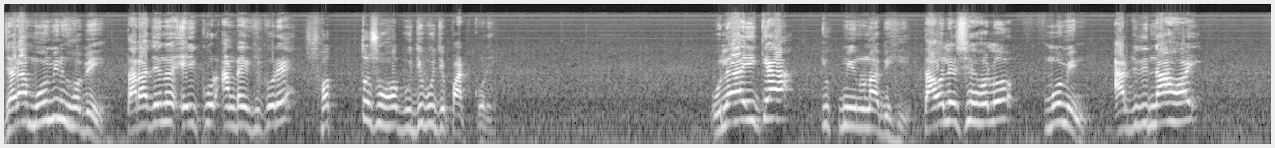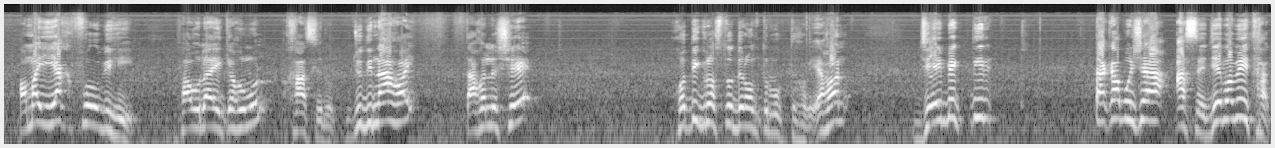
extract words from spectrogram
যারা মমিন হবে, তারা যেন এই কোর কোরআনটাকে কী করে? সত্যসহ বুঝে বুঝে পাঠ করে। উলাইকা ইউকমিনুনা বিহি। তাহলে সে হলো মমিন। আর যদি না হয়, অমাই ইয়াকফর বিহি ফাউলাই কাহুমুল খাসিরুন। যদি না হয়, তাহলে সে ক্ষতিগ্রস্তদের অন্তর্ভুক্ত হবে। এখন যেই ব্যক্তির টাকা পয়সা আছে, যেভাবেই থাক,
